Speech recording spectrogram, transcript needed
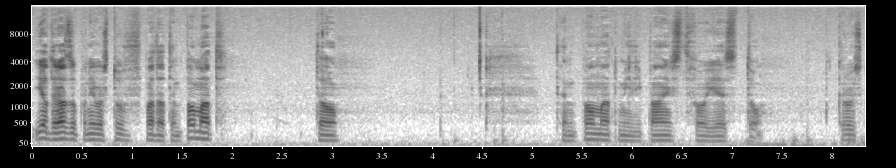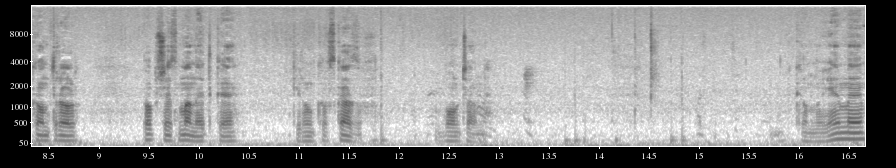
I od razu, ponieważ tu wpada tempomat, to tempomat, mili Państwo, jest tu. Cruise Control poprzez manetkę kierunkowskazów. Włączamy. Wykonujemy.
